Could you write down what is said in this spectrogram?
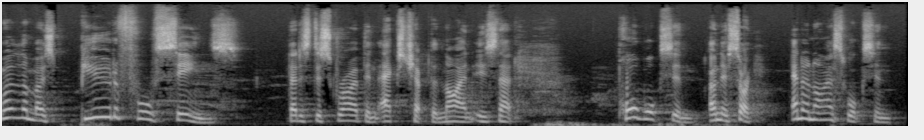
one of the most beautiful scenes that is described in Acts chapter 9 is that Paul walks in, oh no, sorry, Ananias walks in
